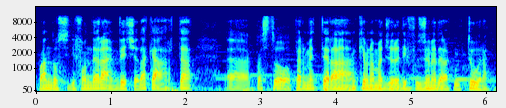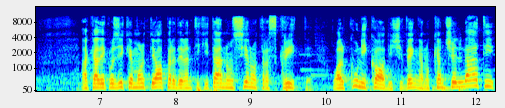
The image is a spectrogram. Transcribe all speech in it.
quando si diffonderà invece la carta, eh, questo permetterà anche una maggiore diffusione della cultura. Accade così che molte opere dell'antichità non siano trascritte o alcuni codici vengano cancellati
